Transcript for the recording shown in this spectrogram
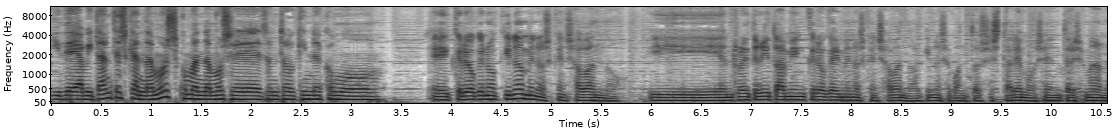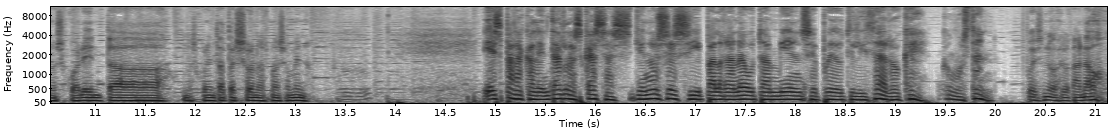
¿Y de habitantes que andamos? ¿Cómo andamos eh, tanto Quina como...? Eh, creo que en Oquina menos que en Sabando. Y en Roitegui también creo que hay menos que en Sabando. Aquí no sé cuántos estaremos en tres semanas, unos 40, unas 40 personas más o menos. Es para calentar las casas. Yo no sé si para el ganado también se puede utilizar o qué. ¿Cómo están? Pues no, el ganado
